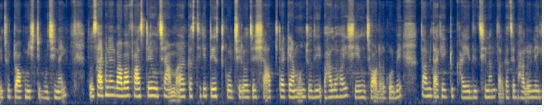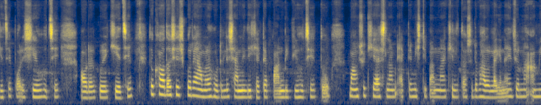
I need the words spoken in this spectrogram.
কিছু টক মিষ্টি বুঝি নাই। তো সাইফানের বাবা ফার্স্টে হচ্ছে আমার কাছ থেকে টেস্ট করছিল যে স্বাদটা কেমন, যদি ভালো হয়, সে হচ্ছে অর্ডার করবে। তো আমি তাকে একটু খাইয়ে দিচ্ছিলাম, তার কাছে ভালোই লেগেছে। পরে সেও হচ্ছে অর্ডার করে খেয়েছে। তো খাওয়া দাওয়া শেষ করে আমরা হোটেলের সামনে দেখি একটা পান বিক্রি হচ্ছে। তো মাংস খেয়ে আসলাম, একটা মিষ্টি পান না খেলে তো আসলে ভালো ভালো লাগে না এই জন্য আমি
